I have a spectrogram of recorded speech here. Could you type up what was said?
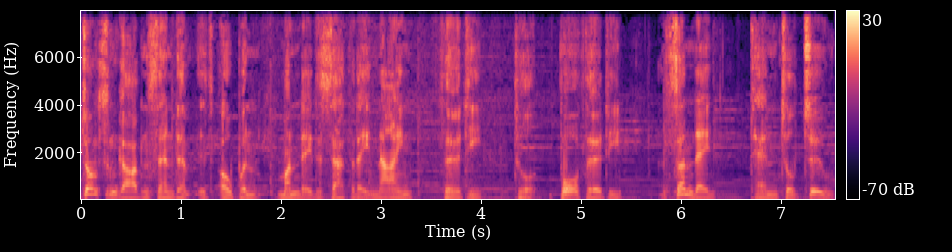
Johnston Garden Centre is open Monday to Saturday 9:30 till 4:30, and Sunday 10 till 2.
